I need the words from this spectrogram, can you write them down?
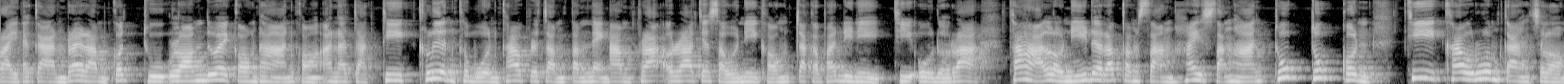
รัยและการไร่รำก็ถูกล้อมด้วยกองทหารของอาณาจักรที่เคลื่อนขบวนเข้าประจำตำแหน่งตามพระราชสวนีของจักรพรรดินีทีโอโดราทหารเหล่านี้ได้รับคำสั่งให้สังหารทุกๆคนที่เข้าร่วมการฉลอง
